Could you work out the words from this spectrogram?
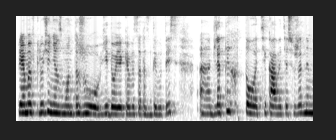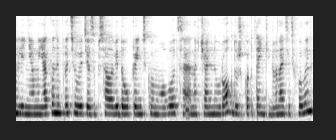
Пряме включення з монтажу відео, яке ви зараз дивитесь. Е, для тих, хто цікавиться сюжетними лініями, як вони працюють, я записала відео українською мовою. Це навчальний урок, дуже коротенький, 12 хвилин,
